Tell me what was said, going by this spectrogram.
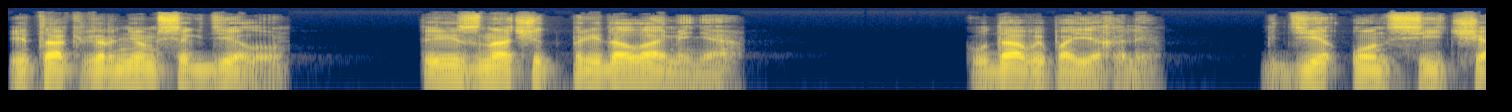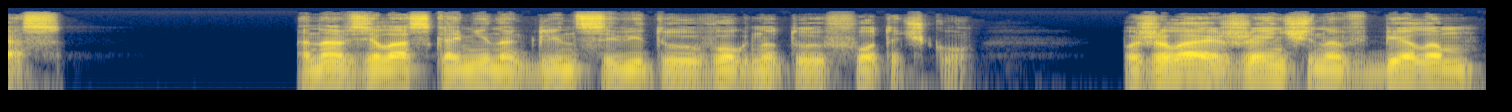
Итак, вернемся к делу. Ты, значит, предала меня. Куда вы поехали? Где он сейчас? Она взяла с камина глинцевитую вогнутую фоточку. Пожилая женщина в белом,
